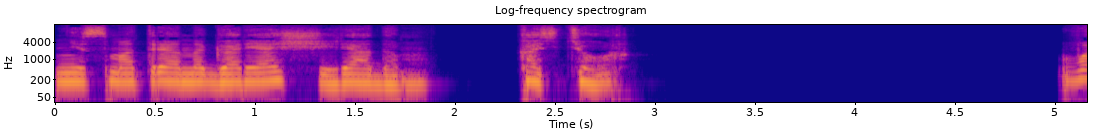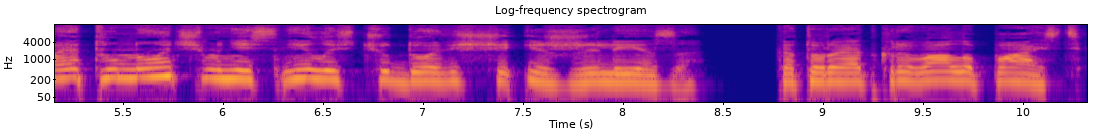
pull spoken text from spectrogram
несмотря на горящий рядом костер. В эту ночь мне снилось чудовище из железа, которое открывало пасть,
